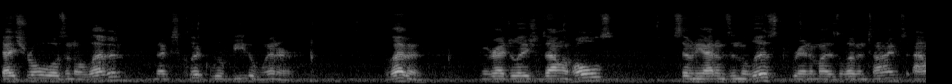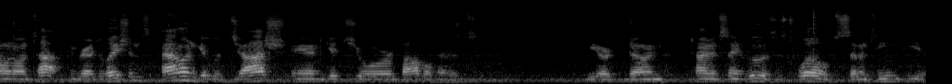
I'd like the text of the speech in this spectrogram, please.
Dice roll was an 11. Next click will be the winner. 11. Congratulations, Alan Holes. 70 items in the list, randomized 11 times. Alan on top. Congratulations. Alan, get with Josh and get your bobbleheads. We are done. Time in St. Louis is 12:17 p.m.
